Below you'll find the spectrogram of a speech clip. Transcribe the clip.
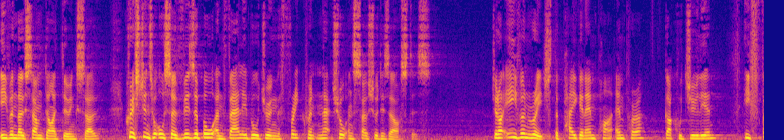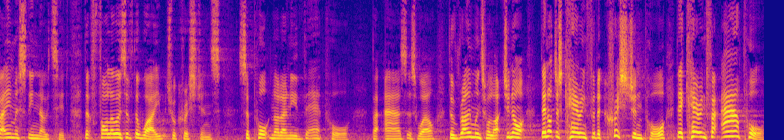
even though some died doing so. Christians were also visible and valuable during the frequent natural and social disasters. Do you know, even reached the pagan empire, emperor, a guy called Julian. He famously noted that followers of the way, which were Christians, support not only their poor, but ours as well. The Romans were like, do you know what? They're not just caring for the Christian poor, they're caring for our poor.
